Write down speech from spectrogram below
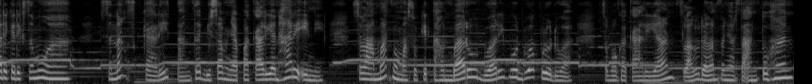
Adik-adik semua, senang sekali Tante bisa menyapa kalian hari ini. Selamat memasuki tahun baru 2022. Semoga kalian selalu dalam penyertaan Tuhan,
